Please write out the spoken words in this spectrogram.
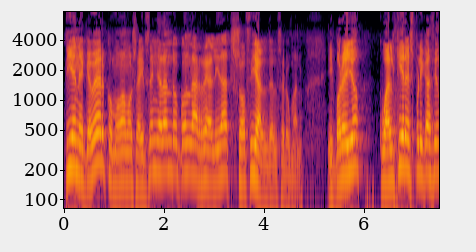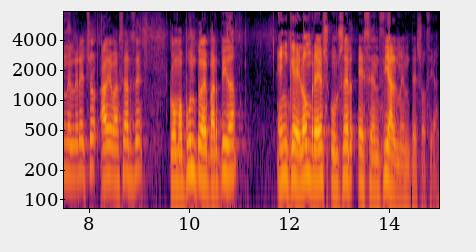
tiene que ver, como vamos a ir señalando, con la realidad social del ser humano. Y por ello, cualquier explicación del derecho ha de basarse como punto de partida en que el hombre es un ser esencialmente social.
